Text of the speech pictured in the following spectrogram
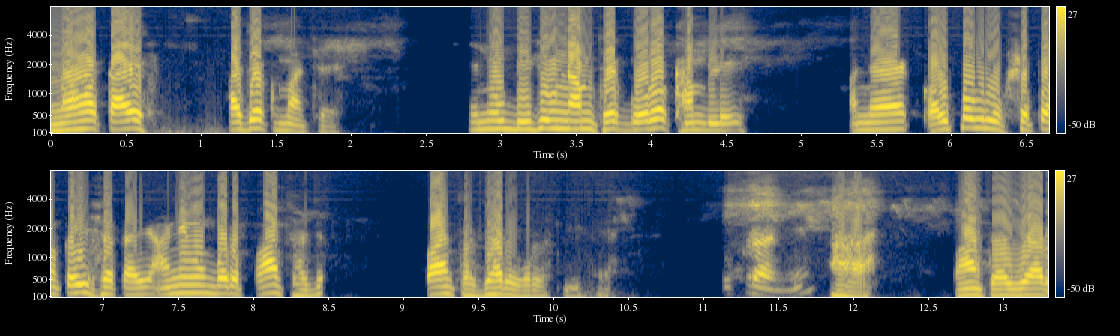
મહાકાય અજકમાં છે. એનું બીજું નામ છે ગોરખાંબલી અને કલ્પવૃક્ષ પણ કહી શકાય આની ઉંમર પાંચ હજાર પાંચ હજાર વર્ષની છે. હા પાંચ હજાર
